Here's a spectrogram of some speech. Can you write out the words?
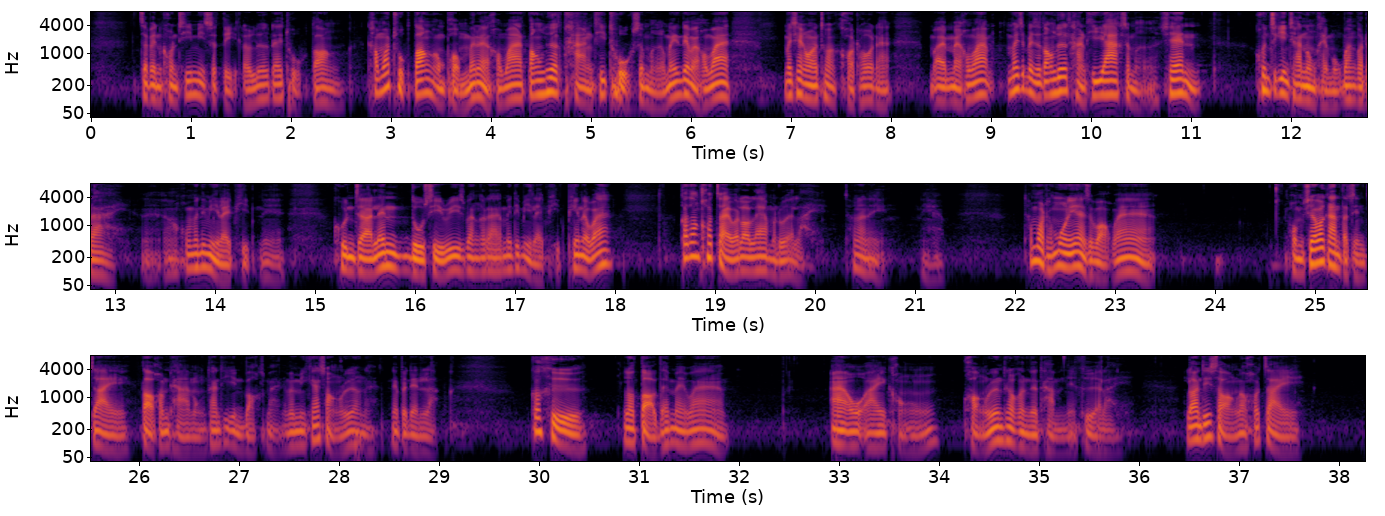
จะเป็นคนที่มีสติแล้วเลือกได้ถูกต้องคำว่าถูกต้องของผมไม่ได้หมายความว่าต้องเลือกทางที่ถูกเสมอ ไม่ได้หมายความว่า ไม่ใช่คำว่าขอโทษนะหมายหมายความว่าไม่จำเป็นจะต้องเลือกทางที่ยากเสมอ เช่น คุณจะกินชานมไข่มุกบ้างก็ได้ก็ไม่ได้มีอะไรผิดเนี่ยคุณจะเล่นดูซีรีส์บ้างก็ได้ไม่ได้มีอะไรผิด เพียงแต่ว่า ก็ต้องเข้าใจว่าเราแลกมาด้วยอะไร เท่านั้นเองนะครับทั้งหมดทั้งมวลนี้อยากจะบอกว่า ผมเชื่อว่าการตัดสินใจตอบคำถามของท่านที่ inbox มา มันมีแค่ 2 เรื่องนะในประเด็นหลัก ก็คือเราตอบได้ไหมว่า ROI ของของเรื่องที่เรากำลังจะทำเนี่ยคืออะไร แล้วอันที่ 2 เราเข้าใจ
